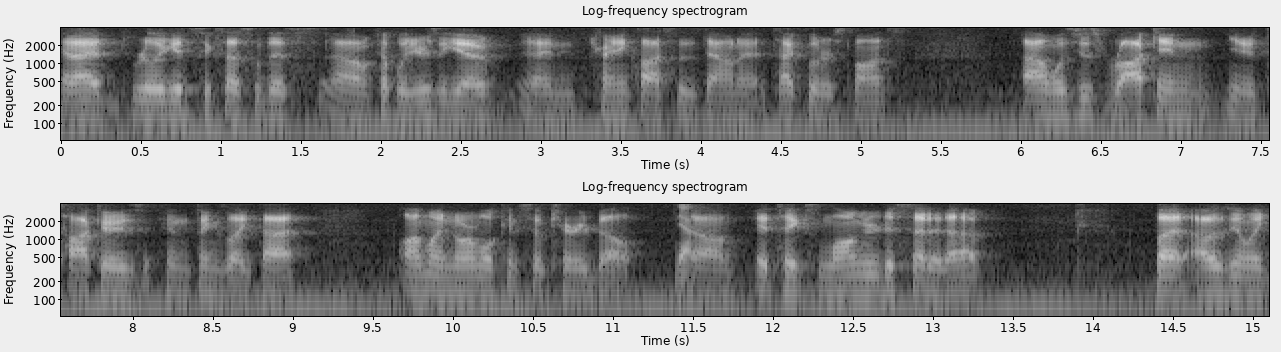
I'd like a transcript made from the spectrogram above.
and I had really good success with this um, a couple of years ago in training classes down at Tactical Response, uh, was just rocking, you know, tacos and things like that on my normal concealed carry belt. Yeah. Um, it takes longer to set it up, but I was the only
